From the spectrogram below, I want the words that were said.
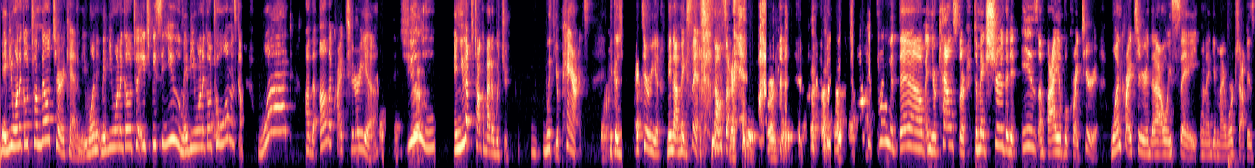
Maybe you want to go to a military academy. You want maybe you want to go to HBCU. Maybe you want to go to a woman's college. What are the other criteria that you yeah. and you have to talk about it with your with your parents because your criteria may not make sense. no, I'm sorry. but you talk it through with them and your counselor to make sure that it is a viable criteria. One criteria that I always say when I give my workshop is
